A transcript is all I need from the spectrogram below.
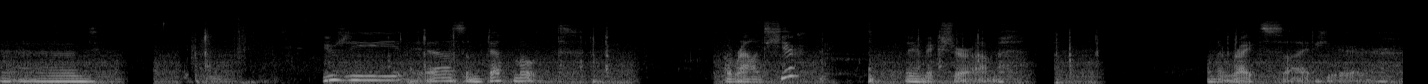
And usually uh, some death mote around here. Let me make sure I'm on the right side here.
